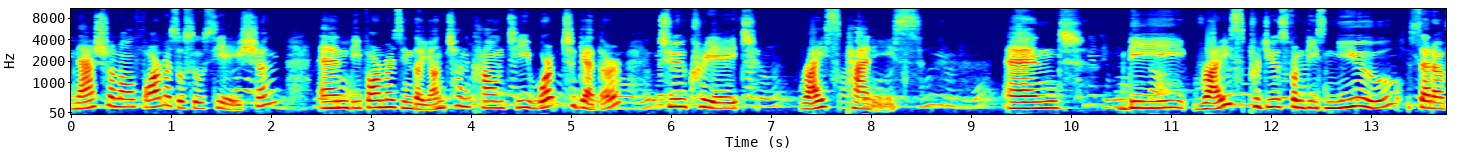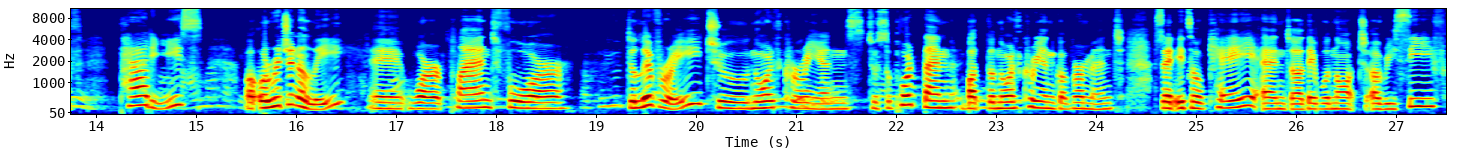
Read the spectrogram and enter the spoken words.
National Farmers Association and the farmers in the Yeoncheon County worked together to create rice paddies. And the rice produced from these new set of paddies uh, originally uh, were planned for delivery to North Koreans to support them, but the North Korean government said it's okay and uh, they will not uh, receive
